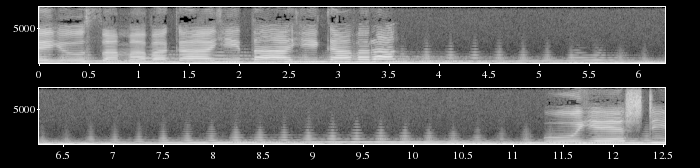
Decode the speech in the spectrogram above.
Eyu samavakayita yi kavara. Uyeshti.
